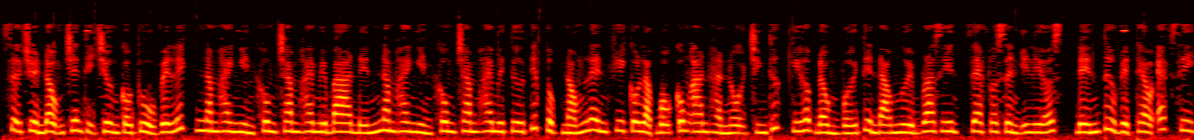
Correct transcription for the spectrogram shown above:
Sự chuyển động trên thị trường cầu thủ V-League năm 2023 đến năm 2024 tiếp tục nóng lên khi câu lạc bộ Công an Hà Nội chính thức ký hợp đồng với tiền đạo người Brazil Jefferson Ilias đến từ Viettel FC.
